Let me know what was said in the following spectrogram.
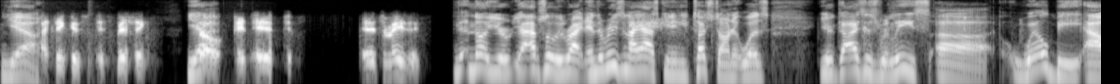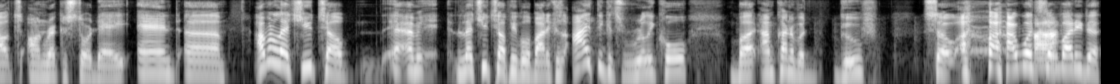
Yeah, I think is is missing. Yeah, so it, it, it it's amazing. No, you're, you're absolutely right. And the reason I asked you, and you touched on it, was your guys' release uh, will be out on Record Store Day, and uh, I'm gonna let you tell. I mean, let you tell people about it because I think it's really cool. But I'm kind of a goof, So I want Uh-huh. somebody to.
